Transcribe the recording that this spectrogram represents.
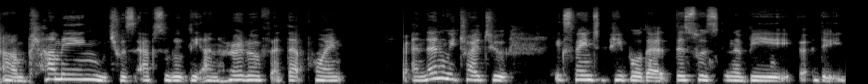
um, plumbing, which was absolutely unheard of at that point. And then we tried to explain to people that this was going to be they,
